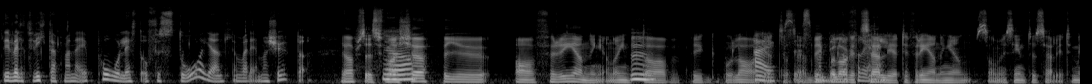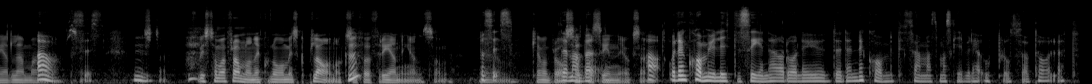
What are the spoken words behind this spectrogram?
det är väldigt viktigt att man är påläst och förstår egentligen vad det är man köper. Ja, precis. För ja. man köper ju av föreningen och inte mm. av byggbolaget. Nej, precis, Byggbolaget säljer till föreningen som i sin tur säljer till medlemmarna. Ja, precis. Mm. Just det. Visst har man fram någon ekonomisk plan också mm. för föreningen som eh, precis. kan vara bra att sätta sig in i också. Ja, och den kommer ju lite senare då. Den, är ju, den kommer tillsammans när man skriver det här upplåtelseavtalet.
